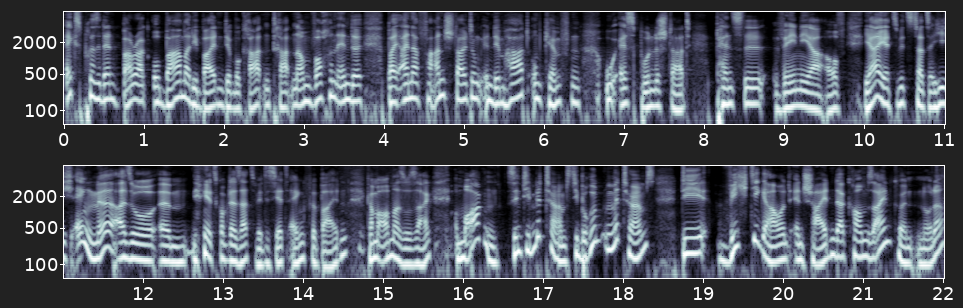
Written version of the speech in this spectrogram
Ex-Präsident Barack Obama. Die beiden Demokraten traten am Wochenende bei einer Veranstaltung in dem hart umkämpften US-Bundesstaat Pennsylvania auf. Ja, jetzt wird es tatsächlich eng, ne? Also, ähm, jetzt kommt der Satz, wird es jetzt eng für Biden? Kann man auch mal so sagen. Morgen sind die Midterms, die berühmten Midterms, die wichtiger und entscheidender kaum sein könnten, oder?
